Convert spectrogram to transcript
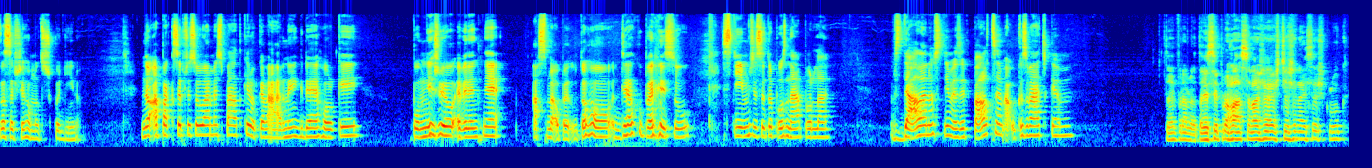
zase všeho moc škodí, no. No a pak se přesouváme zpátky do kavárny, kde holky poměřují evidentně, a jsme opět u toho, délku penisu s tím, že se to pozná podle vzdálenosti mezi palcem a ukazováčkem. To je pravda. Tady si prohlásila, že ještě, že nejseš kluk.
